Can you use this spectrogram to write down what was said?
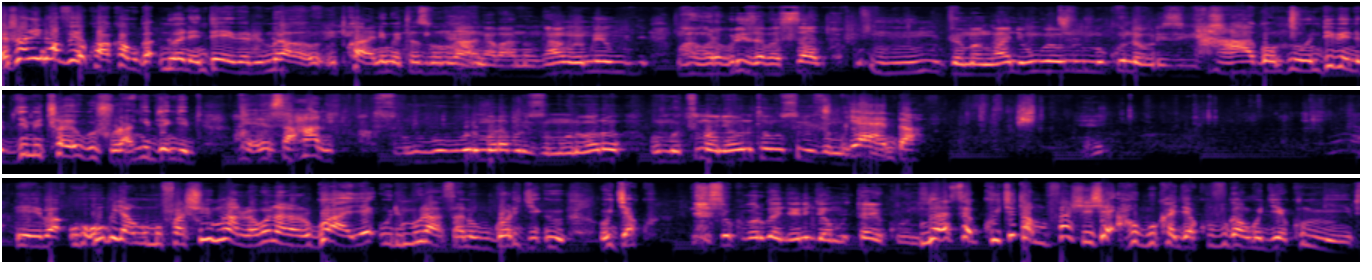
Ejo hari n'avuye kwa kabuga none ndebe urimo utwara n'inkweto z'umwana. Abantu nkamwe mwe mwahora buriza abasaza umujama nkanjye ubu ngubu urimo ukunda buriza ibiki ntago nkunda ibintu by'imico y'ubujura nk'ibyo ngibyo. Mpereza hano. Ubu urimo uraburiza umuntu wari umutsima wawe utawusubije mu genda reba ugira ngo umufashe uyu mwana urabona ararwaye urimo urazana ubugoryi ujya ku ese kuba rwenge n'igihe wamutaye ku nzu. Kuki utamufashije? Ahubwo ukajya kuvuga ngo ugiye kumwiba.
